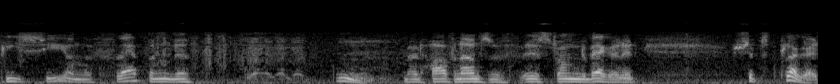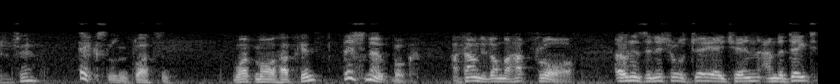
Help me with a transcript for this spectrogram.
PC on the flap, and, uh, hmm, about half an ounce of very strong tobacco in it. Ship's plug, I should say. Excellent, Watson. What more, Hopkins? This notebook. I found it on the hut floor. Owner's initials JHN and the date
